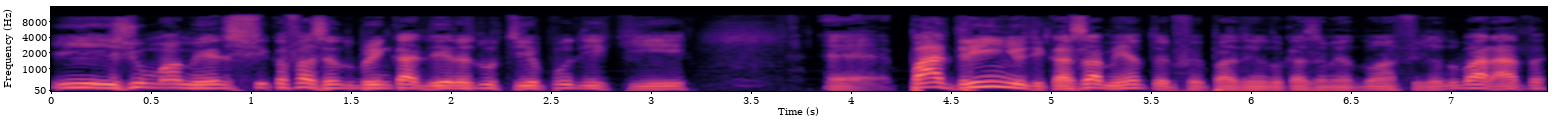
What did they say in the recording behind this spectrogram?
e Gilmar Mendes fica fazendo brincadeiras do tipo de que é, padrinho de casamento, ele foi padrinho do casamento de uma filha do Barata,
